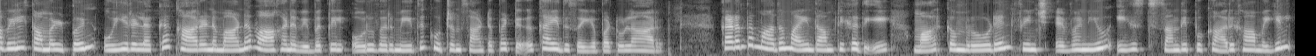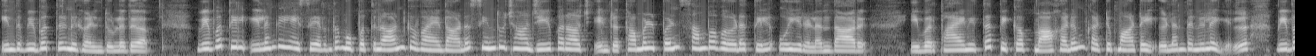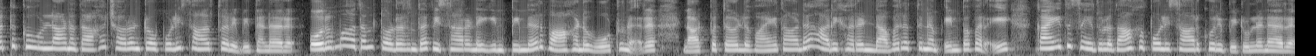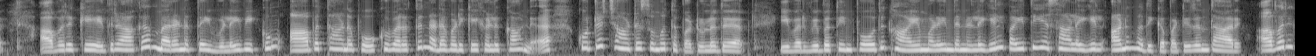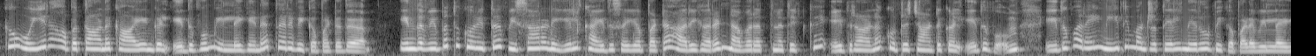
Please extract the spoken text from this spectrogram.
இந்தியாவில் தமிழ் பெண் உயிரிழக்க காரணமான வாகன விபத்தில் ஒருவர் மீது குற்றம் சாட்டப்பட்டு கைது செய்யப்பட்டுள்ளார். கடந்த மாதம் ஐந்தாம் திகதி மார்க்கம் ரோடன் ஃபின்ச் எவன்யூ ஈஸ்ட் சந்திப்புக்கு அருகாமையில் இந்த விபத்து நிகழ்ந்துள்ளது. விபத்தில் இலங்கையைச் சேர்ந்த முப்பத்தி நான்கு வயதான சிந்துஜா ஜீவராஜ் என்ற தமிழ் பெண் சம்பவ இடத்தில் உயிரிழந்தார். இவர் பயணித்த பிக்கப் வாகனம் கட்டுப்பாட்டை இழந்த நிலையில் விபத்துக்கு உள்ளானதாக டொரண்டோ போலீசார் தெரிவித்தனர். ஒரு மாதம் தொடர்ந்த விசாரணையின் பின்னர் வாகன ஓட்டுநர் நாற்பத்தேழு வயதான ஹரிஹரன் நவரத்தினம் என்பவரை கைது செய்துள்ளதாக போலீசார் குறிப்பிட்டுள்ளனர். அவருக்கு எதிராக மரணத்தை விளைவிக்கும் ஆபத்தான போக்குவரத்து நடவடிக்கைகளுக்கான குற்றச்சாட்டு சுமத்தப்பட்டுள்ளது. இவர் விபத்தின் போது காயமடைந்த நிலையில் வைத்தியசாலையில் அனுமதிக்கப்பட்டிருந்தார். அவருக்கு அவருக்கு உயிர் ஆபத்தான காயங்கள் எதுவும் இல்லை என தெரிவிக்கப்பட்டது. இந்த விபத்து குறித்து விசாரணையில் கைது செய்யப்பட்ட ஹரிஹரன் நவரத்னத்திற்கு எதிரான குற்றச்சாட்டுகள் எதுவும் இதுவரை நீதிமன்றத்தில் நிரூபிக்கப்படவில்லை.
